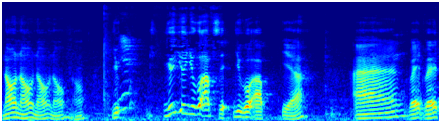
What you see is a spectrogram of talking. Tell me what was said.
No, no, no, no, no. You, Here. you, you, you go up, you go up, yeah. And wait, wait.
